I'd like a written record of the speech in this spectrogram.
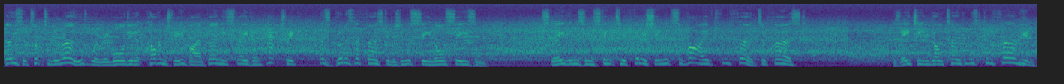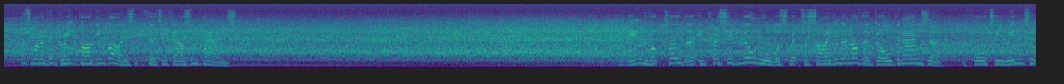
Those that took to the road were rewarded at Coventry by a Bernie Slaven hat-trick as good as the First Division has seen all season. Slaven's instinctive finishing had survived from third to first. His 18-goal total was to confirm him as one of the great bargain buys at £30,000. At the end of October, impressive Millwall was swept aside in another goal bonanza. The 4-2 win took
